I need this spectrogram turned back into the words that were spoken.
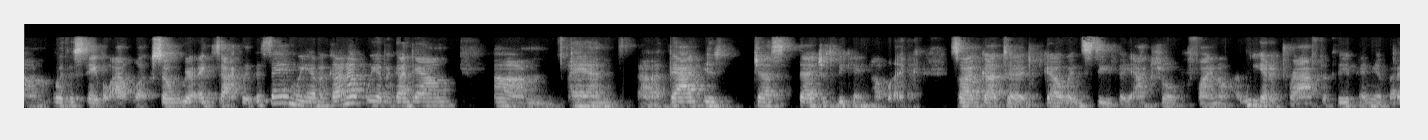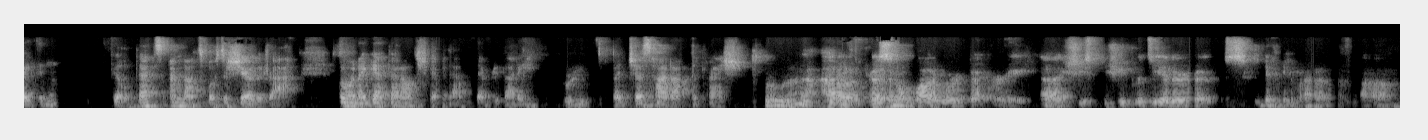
um, with a stable outlook. So we're exactly the same. We haven't gone up, we haven't gone down. Um, and, uh, that is just, that just became public. So I've got to go and see the actual final, we get a draft of the opinion, but I didn't feel that's, I'm not supposed to share the draft. So when I get that, I'll share that with everybody. Great. But just hot off the press. All right. Out of the President Waterwork Beverly, uh, she's, she put together a significant amount of, um,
